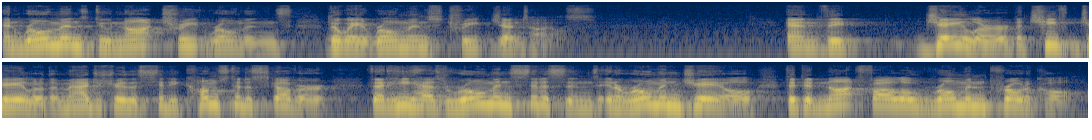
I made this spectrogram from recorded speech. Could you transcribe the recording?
And Romans do not treat Romans the way Romans treat Gentiles. And the jailer, the chief jailer, the magistrate of the city, comes to discover that he has Roman citizens in a Roman jail that did not follow Roman protocol.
